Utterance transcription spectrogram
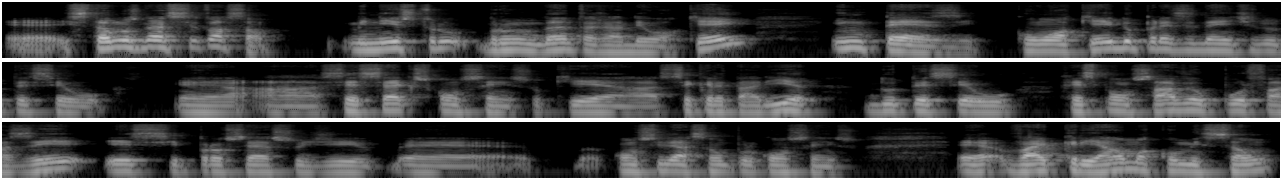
é, estamos nessa situação ministro Bruno Dantas já deu ok. Em tese, com o ok do presidente do TCU, é, a CSEX Consenso, que é a secretaria do TCU responsável por fazer esse processo de é, conciliação por consenso, é, vai criar uma comissão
